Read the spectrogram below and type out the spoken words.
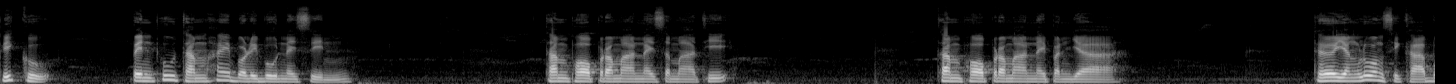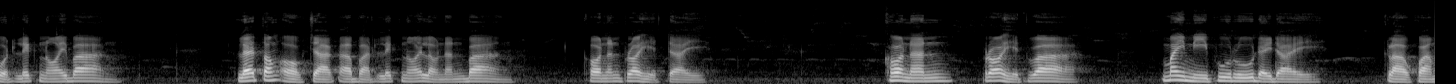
ภิกขุเป็นผู้ทำให้บริบูรณ์ในศีลทำพอประมาณในสมาธิทำพอประมาณในปัญญา เธอยังล่วงสิกขาบทเล็กน้อยบ้าง และต้องออกจากอาบัติเล็กน้อยเหล่านั้นบ้าง ข้อนั้นเพราะเหตุใด ข้อนั้นเพราะเหตุว่า ไม่มีผู้รู้ใด ๆ กล่าวความ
